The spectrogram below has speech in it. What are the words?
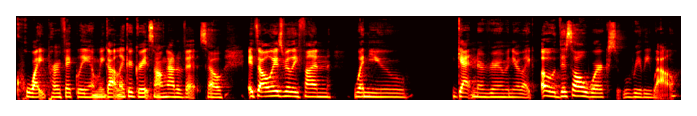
quite perfectly. And we got like a great song out of it. So it's always really fun when you get in a room and you're like, oh, this all works really well.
